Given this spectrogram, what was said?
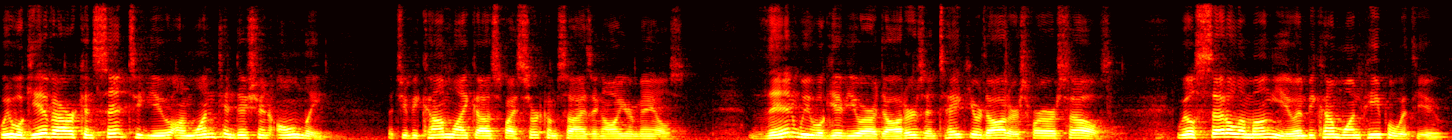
We will give our consent to you on one condition only that you become like us by circumcising all your males. Then we will give you our daughters and take your daughters for ourselves. We'll settle among you and become one people with you.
